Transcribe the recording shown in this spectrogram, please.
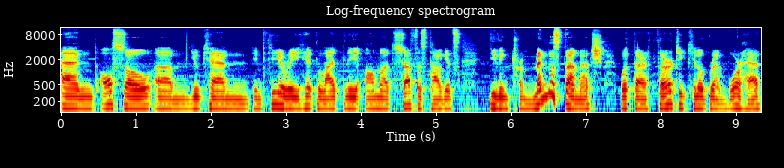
and also um, you can in theory hit lightly armored surface targets dealing tremendous damage with their 30 kilogram warhead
